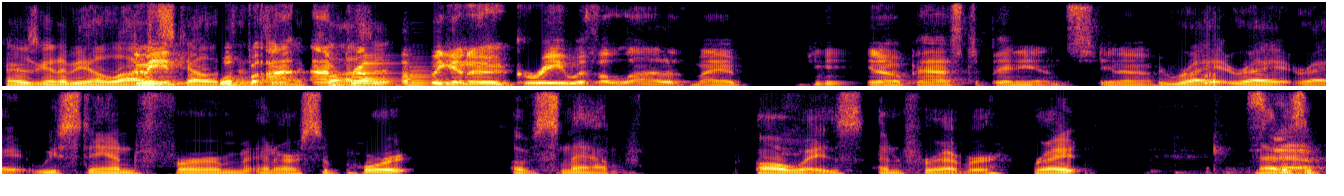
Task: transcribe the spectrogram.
There's gonna be a lot I mean, of skeletons well, I, I'm probably going to agree with a lot of my, you know, past opinions. You know. Right, right, right. We stand firm in our support of Snap, always and forever. Right. That is a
